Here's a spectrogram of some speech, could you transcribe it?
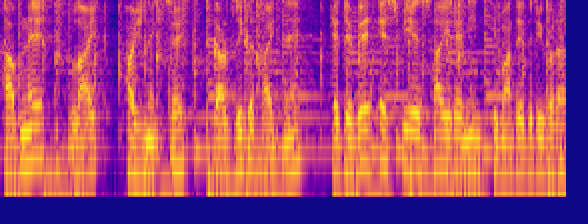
Հավնե, լայք, բաժնեկցե, դարձիկը թայտնե, հետեւե SBS հայրենին թիմադեդի վրա։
